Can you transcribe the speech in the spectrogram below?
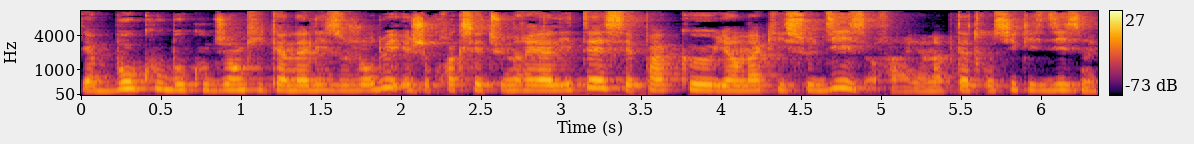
il y a beaucoup, beaucoup de gens qui canalisent aujourd'hui et je crois que c'est une réalité. C'est pas qu'il y en a qui se disent, enfin, il y en a peut-être aussi qui se disent, mais,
